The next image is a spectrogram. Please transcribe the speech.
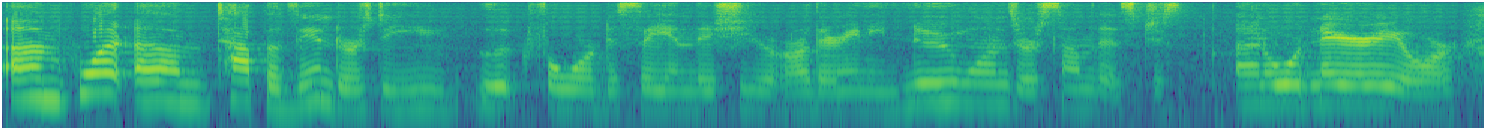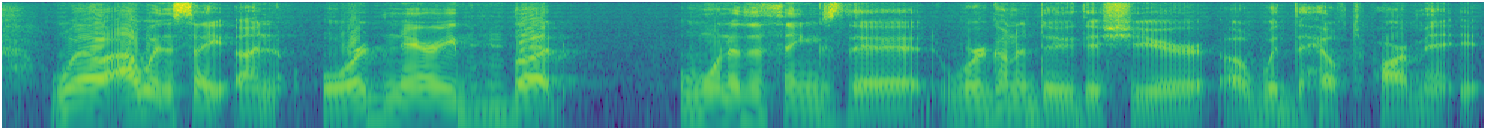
Um, what um, type of vendors do you look forward to seeing this year? Are there any new ones or some that's just unordinary or? Well, I wouldn't say unordinary, but one of the things that we're going to do this year uh, with the health department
